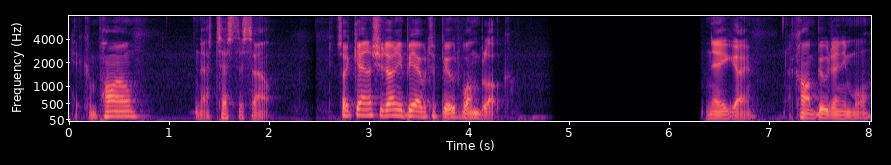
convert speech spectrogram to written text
Hit compile. And let's test this out. So again, I should only be able to build one block. There you go. I can't build anymore.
